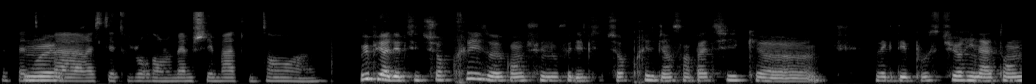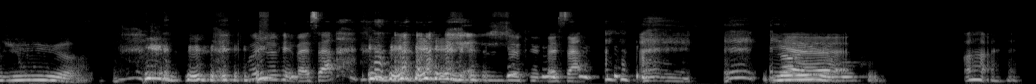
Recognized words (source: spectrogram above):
le fait de Ouais, pas rester toujours dans le même schéma tout le temps. euh. Oui, puis il y a des petites surprises euh, quand tu nous fais des petites surprises bien sympathiques euh, avec des postures inattendues. Moi, je fais pas ça. Je fais pas ça. Et, Non, euh.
